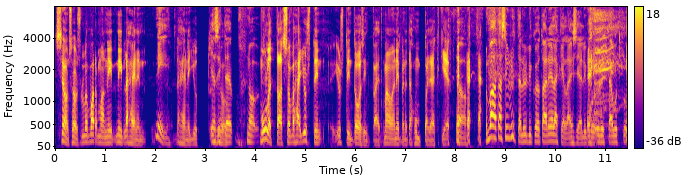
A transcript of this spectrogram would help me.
se on, se on sulle varmaan niin, niin, läheinen, niin. läheinen juttu. Ja Joo. sitten, no, Mulle taas se on vähän justin, justin toisinpäin, että mä oon enemmän näitä humppajätkiä. Joo. No mä oon taas yrittänyt niin jotain eläkeläisiä niin kuin yrittää, mutta kun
